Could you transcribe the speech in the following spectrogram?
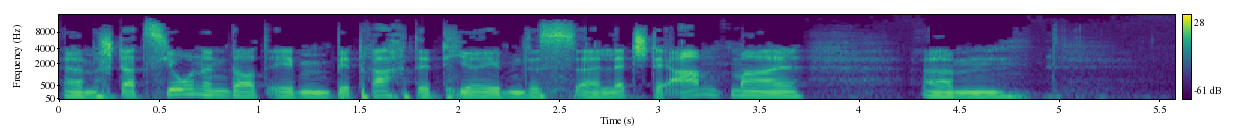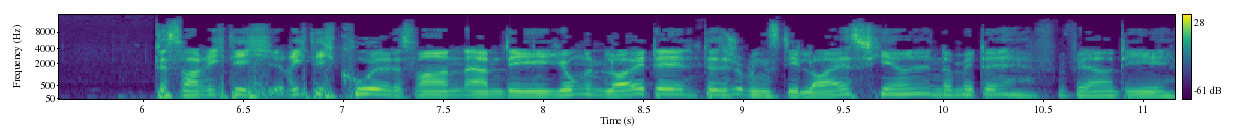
ähm, Stationen dort eben betrachtet. Hier eben das äh, letzte Abendmahl. das war richtig, richtig cool. Das waren die jungen Leute. Das ist übrigens die Lois hier in der Mitte, wer die,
